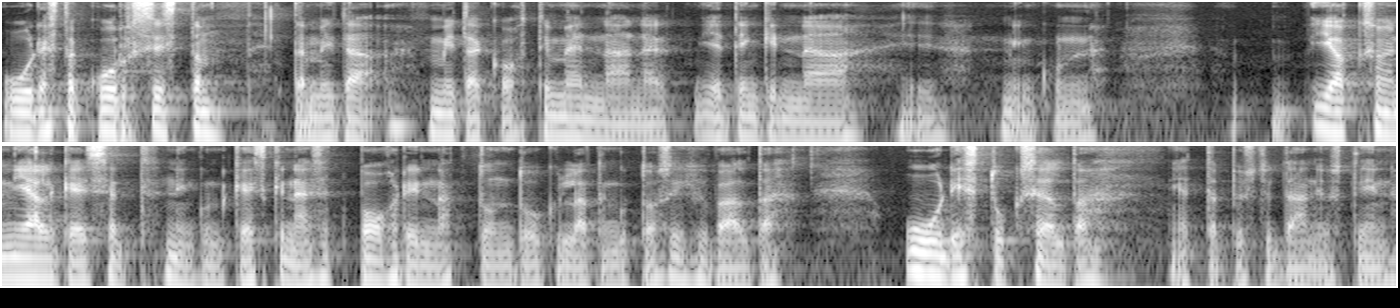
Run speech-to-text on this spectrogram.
uudesta kurssista, että mitä, mitä kohti mennään. Etenkin nämä niin kuin, jaksojen jälkeiset niin kuin keskinäiset pohdinnat tuntuu kyllä niin kuin tosi hyvältä uudistukselta, että pystytään justiin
